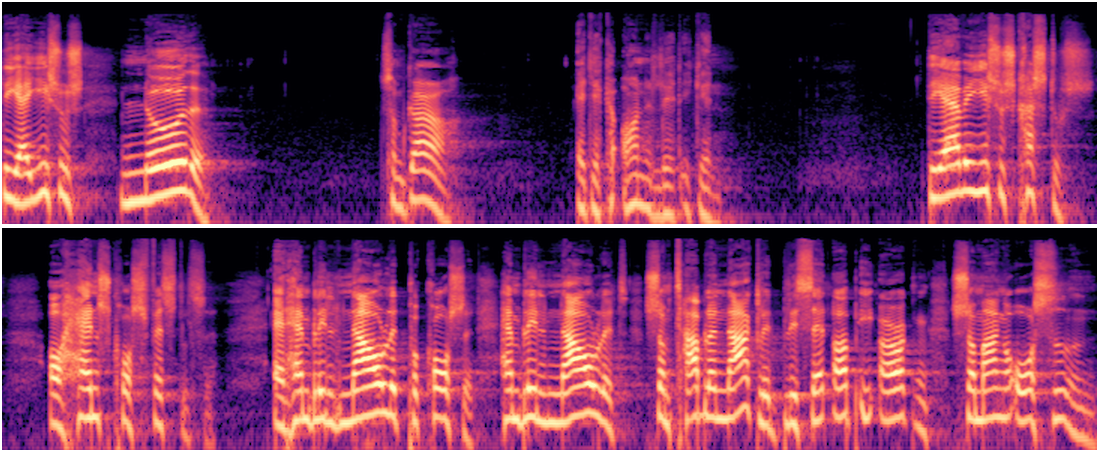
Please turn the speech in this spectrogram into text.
Det er Jesus nåde, som gør, at jeg kan ånde lidt igen. Det er ved Jesus Kristus og hans korsfæstelse, at han blev navlet på korset. Han blev navlet, som tabernaklet blev sat op i ørken så mange år siden.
